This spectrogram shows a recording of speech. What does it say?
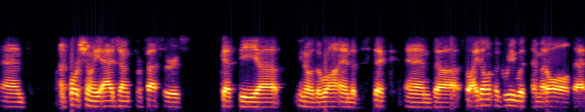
And unfortunately, adjunct professors get the uh, you know the raw end of the stick, and uh, so I don't agree with them at all that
